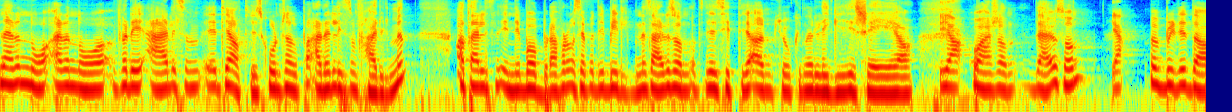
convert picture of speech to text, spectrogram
Men er det nå, er det nå For det er liksom eh, Teaterhøgskolen snakker på, er det liksom Farmen? At det er liksom inni bobla? For når man ser på de bildene, så er det sånn at de sitter i armkroken og ligger i skje. Og, Ja. og er sånn, Det er jo sånn. Ja. Men Blir det da,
